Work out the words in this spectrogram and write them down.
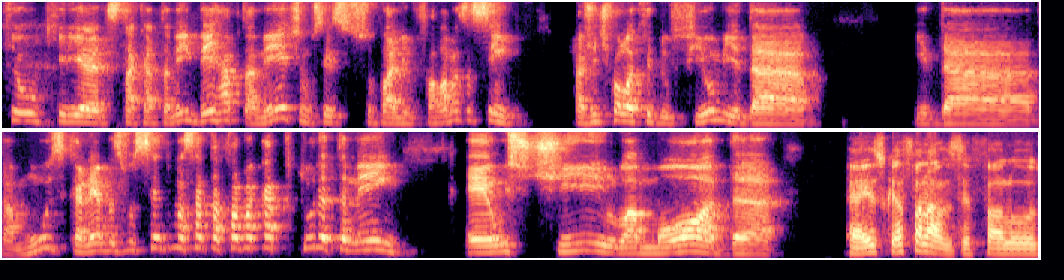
que eu queria destacar também, bem rapidamente, não sei se isso vale falar, mas assim, a gente falou aqui do filme e da, e da, da música, né? Mas você, de uma certa forma, captura também é, o estilo, a moda. É isso que eu ia falar. Você falou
